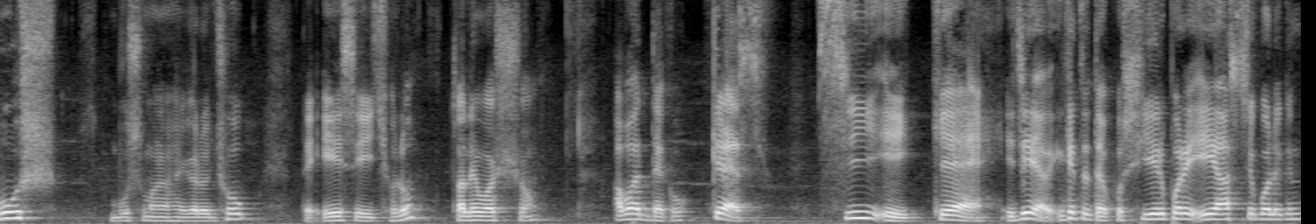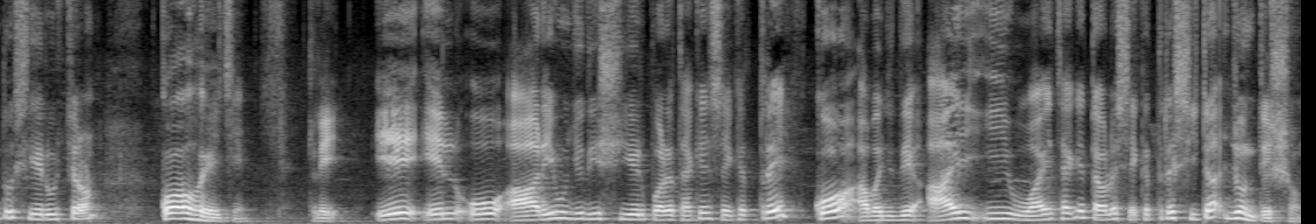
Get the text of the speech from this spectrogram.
বুশ বুশ মানে হয়ে গেল ঝোপ তাই এস এইচ হলো তালেবস্য আবার দেখো, ক্যাশ সি এ ক্যা এই যে এক্ষেত্রে দেখো সি এর পরে এ আসছে বলে কিন্তু সি এর উচ্চারণ ক হয়েছে। তাহলে এ এল ও আর ইউ যদি সি এর পরে থাকে, সেক্ষেত্রে ক, আবার যদি আই ই ওয়াই থাকে, তাহলে সেক্ষেত্রে সিটা জন্তের সম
